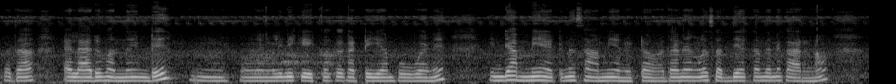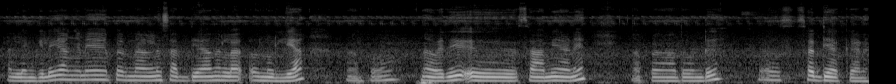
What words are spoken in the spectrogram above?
അപ്പോൾ അതാ എല്ലാവരും വന്നിട്ടുണ്ട് ഞങ്ങളിനി കേക്കൊക്കെ കട്ട് ചെയ്യാൻ പോവുകയാണ് എന്റെ അമ്മയും ഏട്ടനും സാമിയാണ് കേട്ടോ. അതാണ് ഞങ്ങൾ സദ്യ ആക്കാൻ തന്നെ കാരണം. അല്ലെങ്കിൽ അങ്ങനെ പിറന്നാളിന് സദ്യ എന്നുള്ള ഒന്നുമില്ല. അപ്പോൾ അവർ സാമിയാണ്. അപ്പോൾ അതുകൊണ്ട് സദ്യയാക്കുകയാണ്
